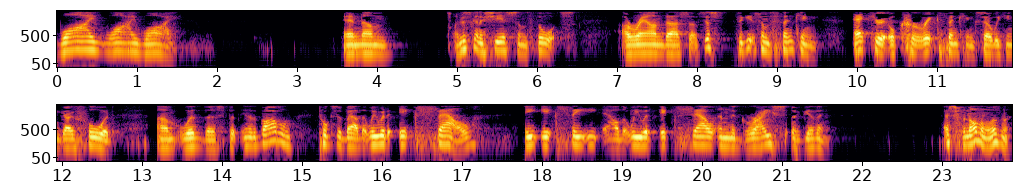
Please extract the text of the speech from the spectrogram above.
Why, why, why? And um, I'm just going to share some thoughts around, uh, so just to get some thinking, accurate or correct thinking so we can go forward um, with this. But, you know, the Bible talks about that we would excel, E-X-C-E-L, that we would excel in the grace of giving. That's phenomenal, isn't it?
